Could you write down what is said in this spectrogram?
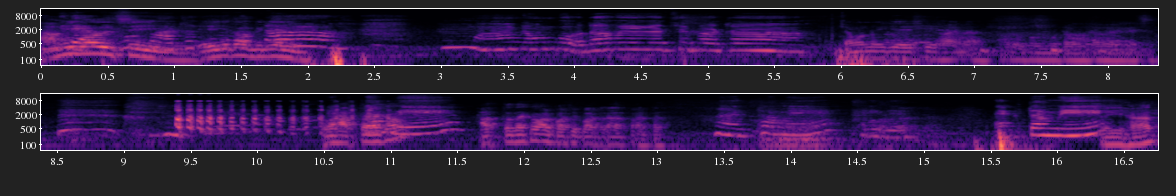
আমি দেখো, বলছি এই যে তো তোমার বিরিয়ানি। মা কেমন গদা হয়ে গেছে পাটা। কেমন ওই যে এসি হয় না ওরকম মোটা মোটা হয়ে গেছে। হাতটা দেখাও। হাতটা দেখাও আর পাশে পাটা পাটা। হ্যাঁ একটা মেয়ে এই যে। একটা মেয়ে। এই হাত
